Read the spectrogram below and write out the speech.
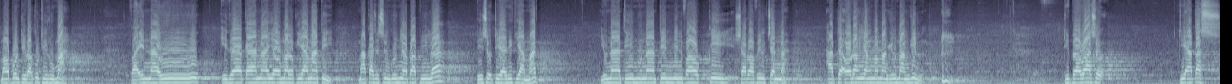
maupun di waktu di rumah. Fa innahu idza kana yaumal kiamati maka sesungguhnya apabila besok di hari kiamat yunadi munadin min fauqi syarafil jannah. Ada orang yang memanggil-manggil. Di bawah di atas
